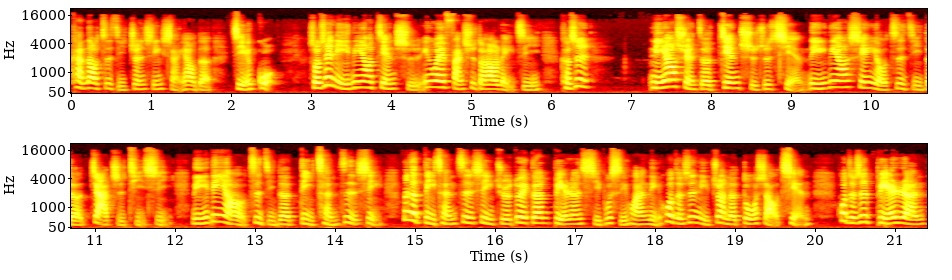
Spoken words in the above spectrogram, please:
看到自己真心想要的结果？首先，你一定要坚持，因为凡事都要累积。可是。你要选择坚持之前，你一定要先有自己的价值体系，你一定要有自己的底层自信。那个底层自信绝对跟别人喜不喜欢你，或者是你赚了多少钱，或者是别人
